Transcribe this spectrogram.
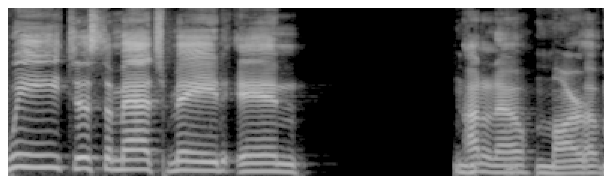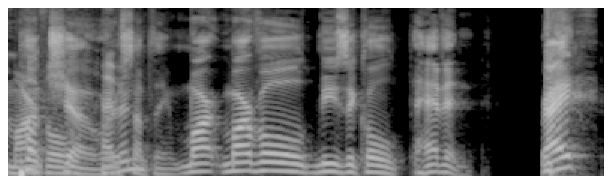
we just a match made in I don't know, Mar- a Marvel show Heaven? or something? Mar- Marvel musical heaven, right?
